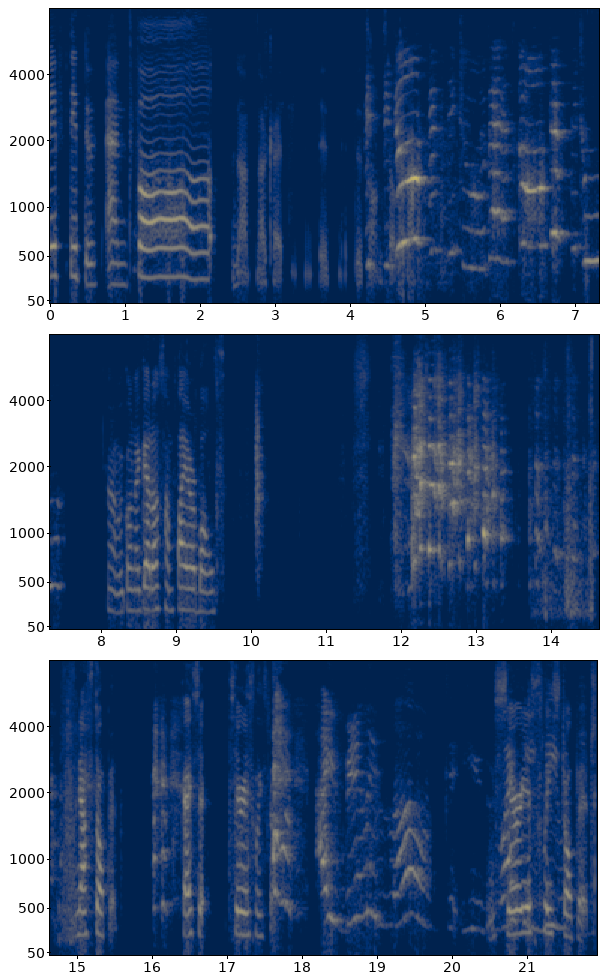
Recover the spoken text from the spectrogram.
52, and 4. No, okay. It, it, the 52, 52, let's go 52. Oh, we're gonna get us some fireballs. Now stop it. Okay, se- seriously stop. I really loved you. Seriously, stop it.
